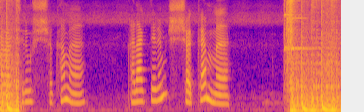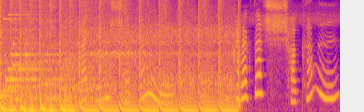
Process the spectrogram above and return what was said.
Karakterim şaka mı? Karakterim şaka mı? Karakterim şaka mı? Bu karakter şaka mı?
